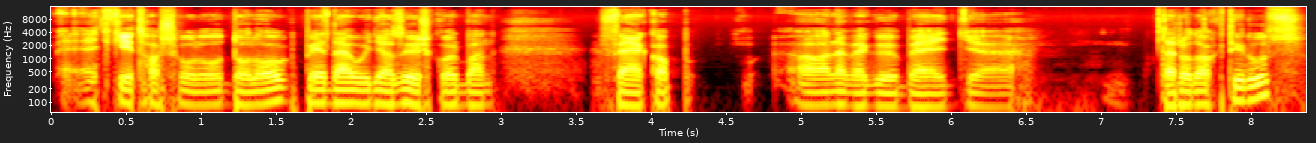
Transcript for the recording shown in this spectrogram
egy-két hasonló dolog, például ugye az őskorban felkap a levegőbe egy uh, pterodactylus,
